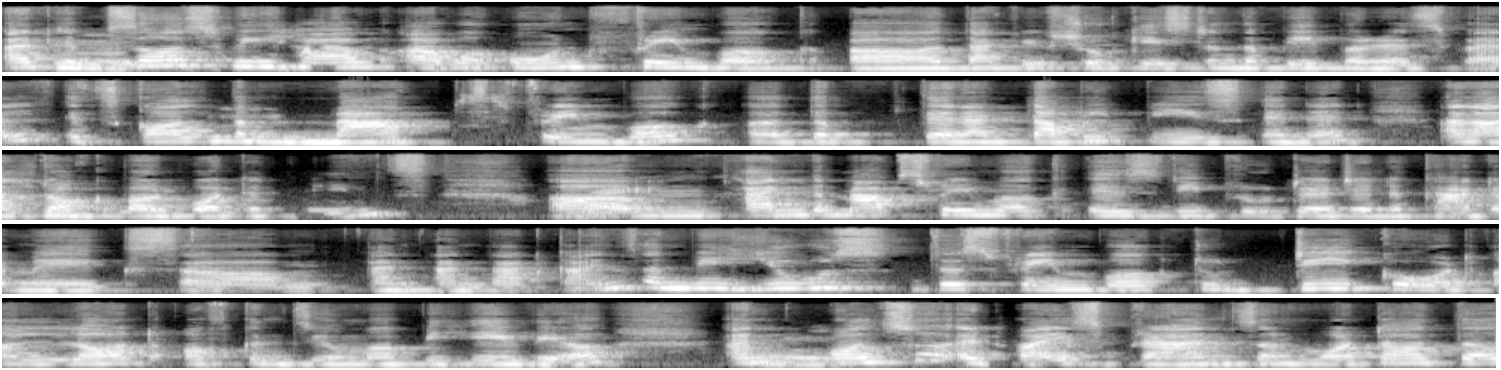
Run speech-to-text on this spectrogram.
At mm. Ipsos, we have our own framework uh, that we've showcased in the paper as well. It's called mm. the hmm. MAPS framework. Uh, the, there are double P's in it, and I'll talk about hmm. what it means. Um, right. And the MAPS framework is deep rooted in academics um, and, and that kinds. And we use this framework to decode a lot of consumer behavior and mm. also advise brands on what are the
